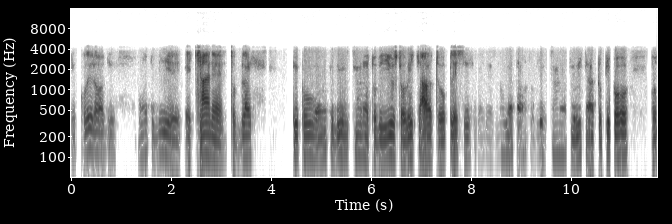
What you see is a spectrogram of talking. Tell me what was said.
include all this. I want to be a, a channel to bless people. I want to be a channel to be used to reach out to places where there's no water. I want to be a channel to reach out to people, to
